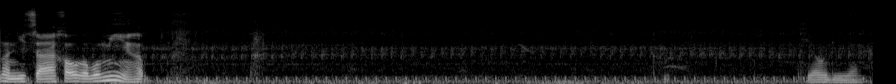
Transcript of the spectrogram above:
นันอีสาเขากับบ่มีครับเขียวดีครับ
